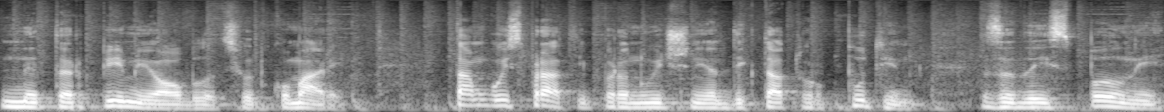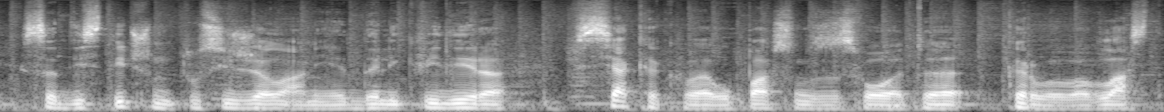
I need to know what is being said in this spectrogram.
нетърпими облаци от комари. Там го изпрати параноичният диктатор Путин, за да изпълни садистичното си желание да ликвидира всякаква опасност за своята кървава власт.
